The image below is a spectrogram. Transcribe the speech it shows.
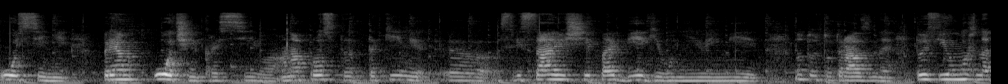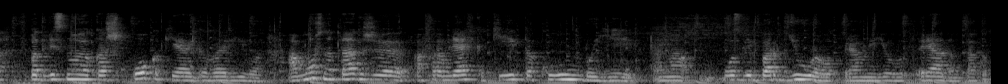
осени. Прям очень красиво. Она просто такими э, свисающие побеги у нее имеет. Ну, тут, тут разные. То есть ее можно в подвесное кашпо, как я и говорила, а можно также оформлять какие-то клумбы ей. Она возле бордюра, вот прям ее вот рядом так вот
